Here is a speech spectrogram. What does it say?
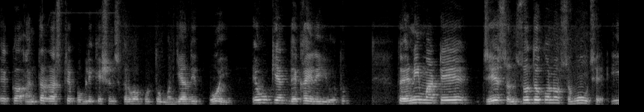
એક આંતરરાષ્ટ્રીય પબ્લિકેશન્સ કરવા પૂરતું મર્યાદિત હોય એવું ક્યાંક દેખાઈ રહ્યું હતું. તો એની માટે જે સંશોધકોનો સમૂહ છે એ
